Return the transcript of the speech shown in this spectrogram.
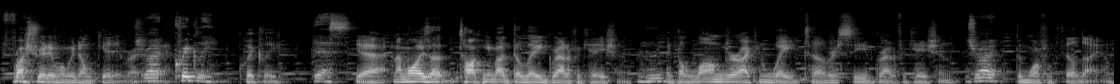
frustrated when we don't get it right. That's right. away, Quickly. Quickly. Yes. Yeah, and I'm always uh, talking about delayed gratification. Mm-hmm. Like the longer I can wait to receive gratification, That's right. the more fulfilled I am.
